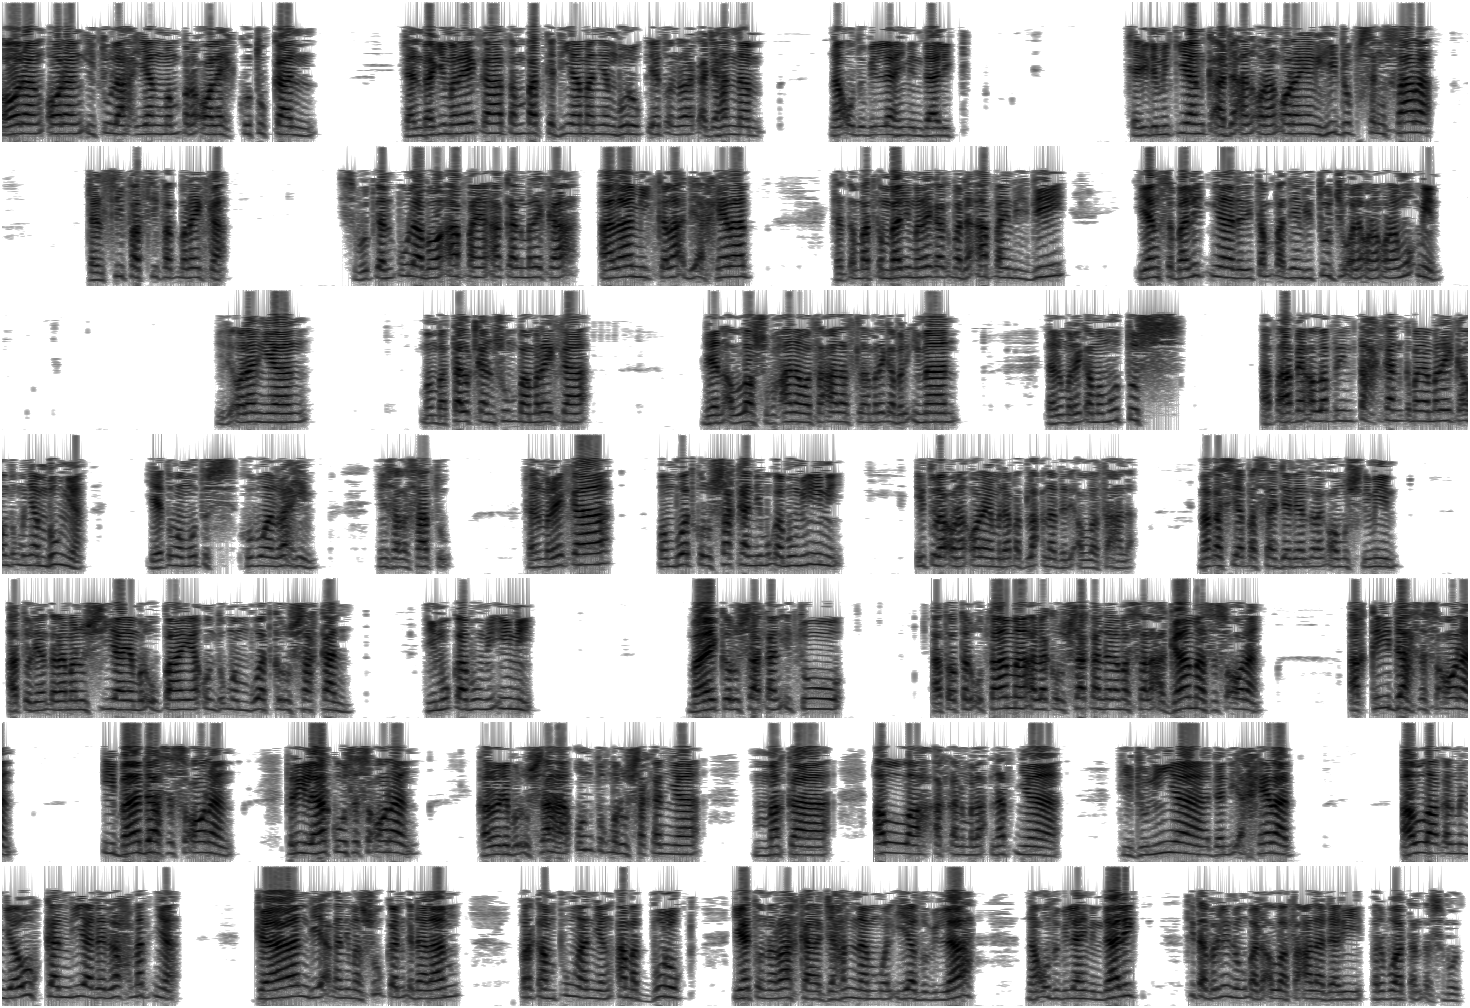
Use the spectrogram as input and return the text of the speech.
Orang-orang itulah yang memperoleh kutukan. Dan bagi mereka tempat kediaman yang buruk yaitu neraka jahanam. Na'udzubillahi min dalik. Jadi demikian keadaan orang-orang yang hidup sengsara dan sifat-sifat mereka. Sebutkan pula bahwa apa yang akan mereka alami kelak di akhirat dan tempat kembali mereka kepada apa yang di yang sebaliknya dari tempat yang dituju oleh orang-orang mukmin. Jadi orang yang membatalkan sumpah mereka dan Allah Subhanahu wa taala setelah mereka beriman lalu mereka memutus apa-apa yang Allah perintahkan kepada mereka untuk menyambungnya, yaitu memutus hubungan rahim. Ini salah satu. Dan mereka membuat kerusakan di muka bumi ini. Itulah orang-orang yang mendapat laknat dari Allah Ta'ala. Maka siapa saja di antara kaum muslimin atau di antara manusia yang berupaya untuk membuat kerusakan di muka bumi ini, baik kerusakan itu atau terutama adalah kerusakan dalam masalah agama seseorang, akidah seseorang, ibadah seseorang, perilaku seseorang. Kalau dia berusaha untuk merusakkannya, maka Allah akan melaknatnya di dunia dan di akhirat. Allah akan menjauhkan dia dari rahmatnya. Dan dia akan dimasukkan ke dalam perkampungan yang amat buruk. Yaitu neraka jahannam wal billah. Na'udzubillah min dalik kita berlindung pada Allah Ta'ala dari perbuatan tersebut.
